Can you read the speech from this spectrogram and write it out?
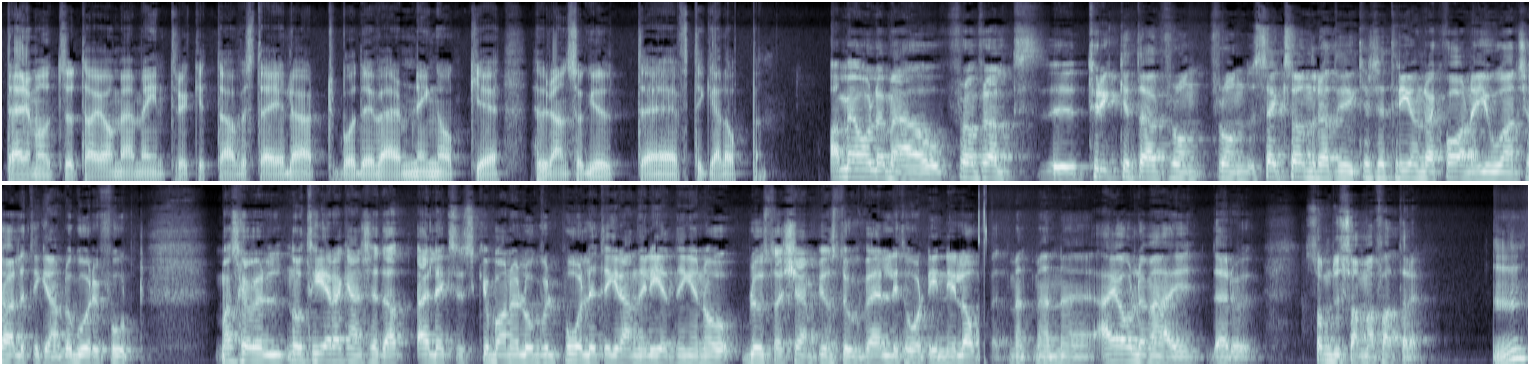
Däremot så tar jag med mig intrycket av Stay Alert, både i värmning och eh, hur han såg ut eh, efter galoppen. Ja, men jag håller med. Och framförallt eh, trycket där från, från 600 till kanske 300 kvar när Johan kör lite grann. Då går det fort. Man ska väl notera kanske att Alexis Cubano låg väl på lite grann i ledningen och Bluestar Champion stod väldigt hårt in i loppet. Men, men äh, jag håller med där du, som du sammanfattade. Mm.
